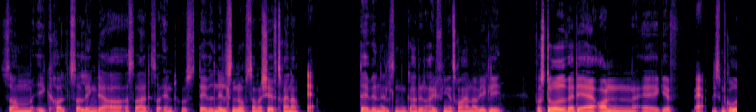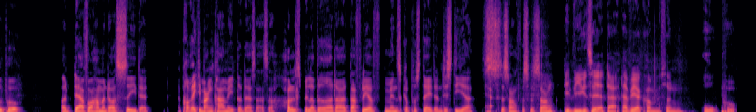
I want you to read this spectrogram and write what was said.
som ikke holdt så længe der, og, og så har det så endt hos David Nielsen nu, som er cheftræner. Ja. David Nielsen gør det rigtig fint. Jeg tror, han har virkelig forstået, hvad det er, ånden af AGF Ja. ligesom går ud på. Og derfor har man da også set, at på rigtig mange parametre, der er så, altså holdet spiller bedre. Der, der er flere mennesker på stadion, det stiger Ja. sæson for sæson. det virker til, at der, der er ved at komme sådan ro på.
